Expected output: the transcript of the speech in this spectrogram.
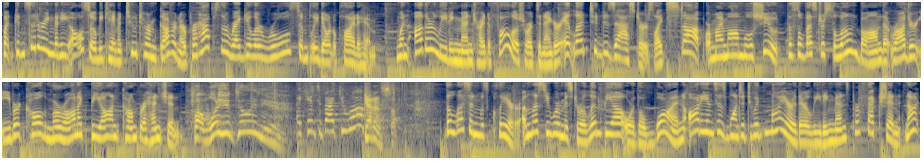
But considering that he also became a two term governor, perhaps the regular rules simply don't apply to him. When other leading men tried to follow Schwarzenegger, it led to disasters like Stop or My Mom Will Shoot, the Sylvester Stallone bomb that Roger Ebert called moronic beyond comprehension. Mom, what are you doing here? I came to back you up. Get inside. The lesson was clear. Unless you were Mr. Olympia or the one, audiences wanted to admire their leading men's perfection, not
